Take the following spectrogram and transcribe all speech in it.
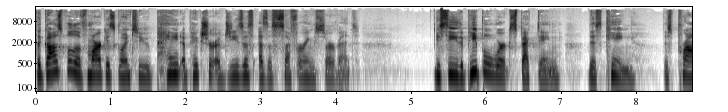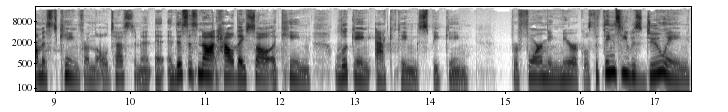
The Gospel of Mark is going to paint a picture of Jesus as a suffering servant. You see, the people were expecting this king, this promised king from the Old Testament. And, and, this is not how they saw a king looking, acting, speaking, performing miracles. The things he was doing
